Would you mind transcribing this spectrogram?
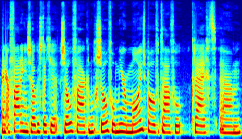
mijn ervaring is ook is dat je zo vaak nog zoveel meer moois boven tafel krijgt. Um,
